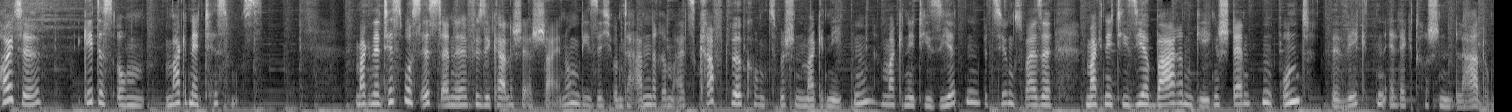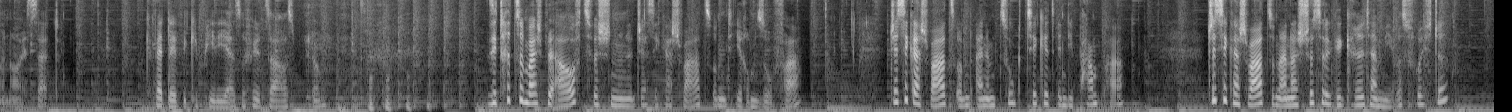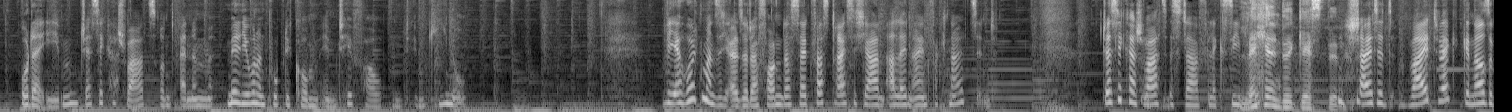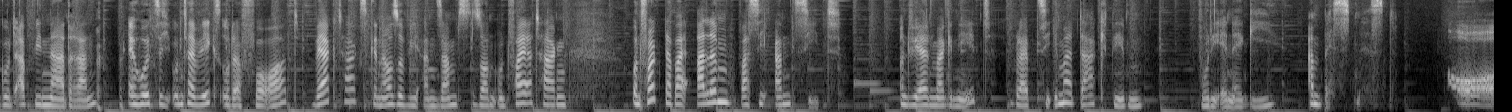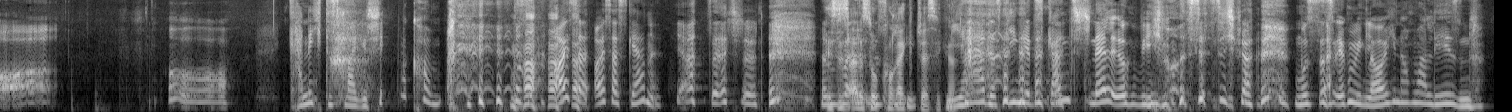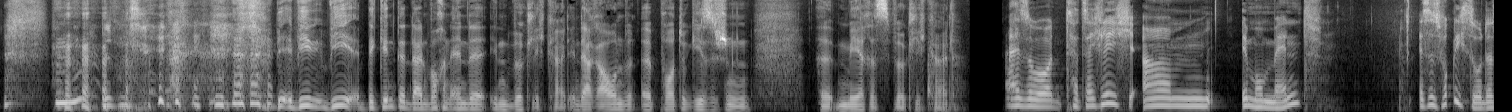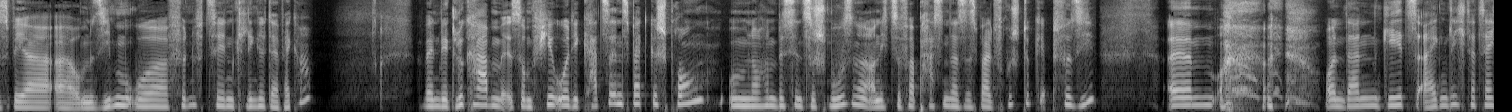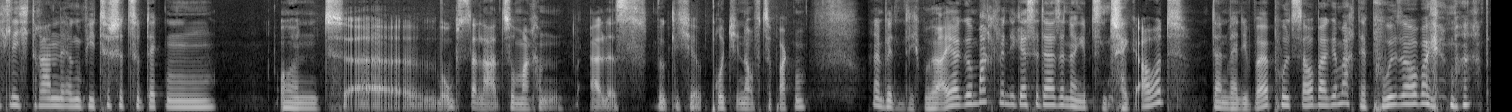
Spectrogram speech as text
Heute geht es um Magnetismus. Magnetismus ist eine physikalische Erscheinung, die sich unter anderem als Kraftwirkung zwischen Magneten, magnetisierten bzw. magnetisierbaren Gegenständen und bewegten elektrischen Ladungen äußert. Quelle Wikipedia, so viel zur Ausbildung. Sie tritt zum Beispiel auf zwischen Jessica Schwarz und ihrem Sofa, Jessica Schwarz und einem Zugticket in die Pampa, Jessica Schwarz und einer Schüssel gegrillter Meeresfrüchte oder eben Jessica Schwarz und einem Millionenpublikum im TV und im Kino. Wie erholt man sich also davon, dass seit fast 30 Jahren alle in einen verknallt sind? Jessica Schwarz ist da flexibel. Lächelnde Gästin. Schaltet weit weg genauso gut ab wie nah dran. Erholt sich unterwegs oder vor Ort, werktags genauso wie an Samst-, Sonn- und Feiertagen und folgt dabei allem, was sie anzieht. Und wie ein Magnet bleibt sie immer da kleben, wo die Energie am besten ist. Oh. Oh. Kann ich das mal geschickt bekommen? Äußer, äußerst gerne. Ja, sehr schön. ist das alles so das korrekt, ging, Jessica? Ja, das ging jetzt ganz schnell irgendwie. Ich muss das, ich muss das irgendwie, glaube ich, nochmal lesen. Wie, wie, wie beginnt denn dein Wochenende in Wirklichkeit, in der rauen äh, portugiesischen äh, Meereswirklichkeit? Also tatsächlich ähm, im Moment ist es wirklich so, dass wir äh, um 7.15 Uhr klingelt der Wecker. Wenn wir Glück haben, ist um 4 Uhr die Katze ins Bett gesprungen, um noch ein bisschen zu schmusen und auch nicht zu verpassen, dass es bald Frühstück gibt für sie. Ähm, und dann geht's eigentlich tatsächlich dran, irgendwie Tische zu decken und äh, Obstsalat zu machen, alles mögliche Brötchen aufzubacken. Und dann werden die Rühreier gemacht, wenn die Gäste da sind. Dann gibt's ein Checkout. Dann werden die Whirlpools sauber gemacht, der Pool sauber gemacht.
